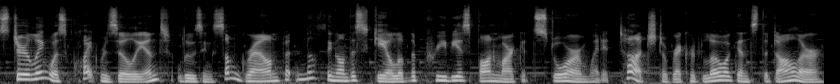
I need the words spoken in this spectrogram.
Sterling was quite resilient, losing some ground, but nothing on the scale of the previous bond market storm when it touched a record low against the dollar.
